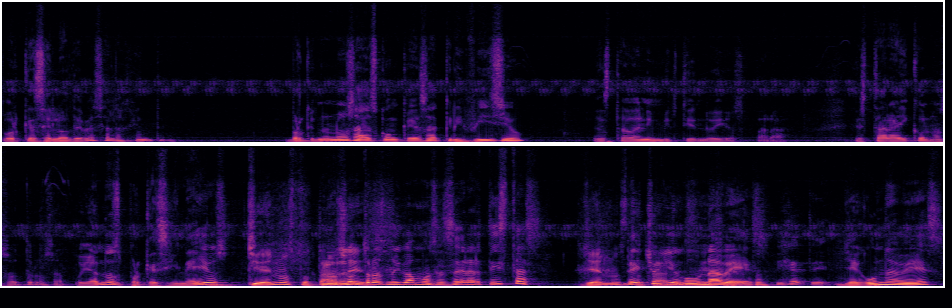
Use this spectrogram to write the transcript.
Porque se lo debes a la gente. Porque tú no sabes con qué sacrificio estaban invirtiendo ellos para estar ahí con nosotros, apoyándonos, porque sin ellos Llenos totales. nosotros no íbamos a ser artistas. Llenos De hecho, totales, llegó una vez, cierto. fíjate, llegó una vez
